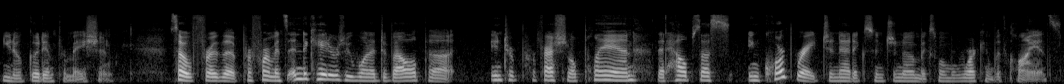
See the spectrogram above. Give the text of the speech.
you know good information. So for the performance indicators, we want to develop a interprofessional plan that helps us incorporate genetics and genomics when we're working with clients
